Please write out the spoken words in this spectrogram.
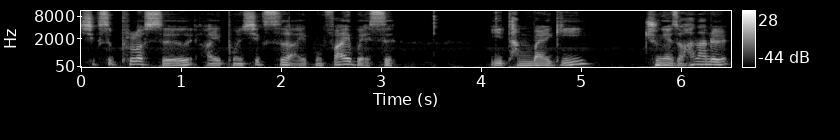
6 플러스, 아이폰 6, 아이폰 5S 이 단말기 중에서 하나를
